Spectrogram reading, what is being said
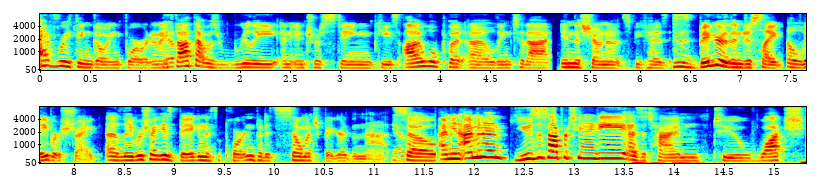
everything going forward. And I thought that was really an interesting piece. I will put a link to that in the show notes because this is bigger than just like a labor strike. A labor strike is big and it's important, but it's so much bigger than that. Yep. So, I mean, I'm going to use this opportunity as a time to watch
